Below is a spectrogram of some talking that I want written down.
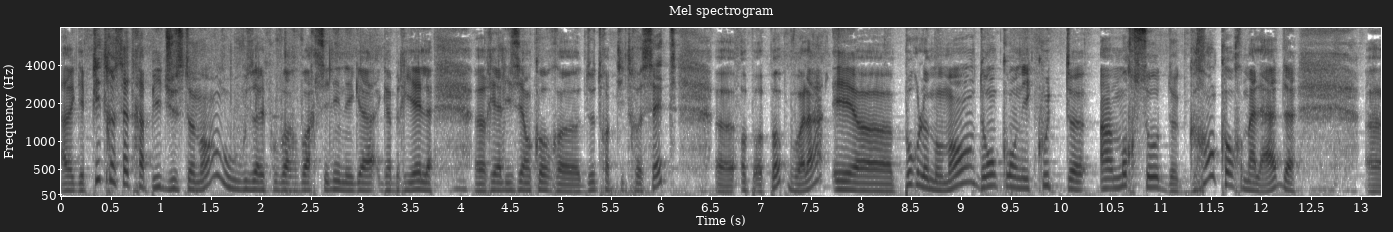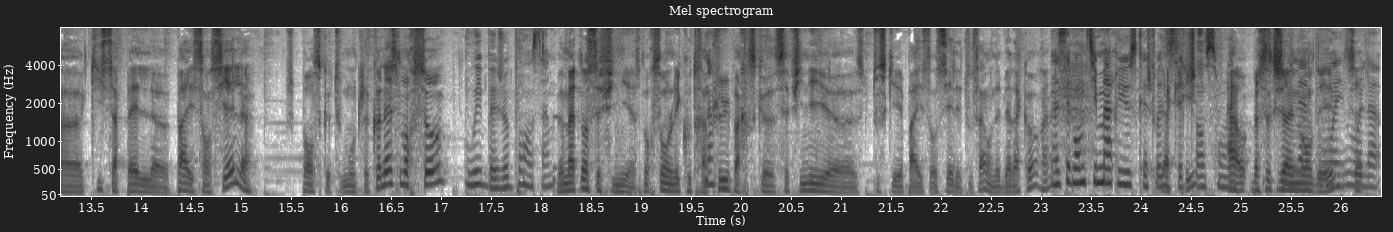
avec des petites recettes rapides, justement, où vous allez pouvoir voir Céline et Ga- Gabriel euh, réaliser encore euh, deux, trois petites recettes. Euh, hop, hop, hop, voilà. Et euh, pour le moment, donc, on écoute un morceau de Grand Corps Malade qui s'appelle Pas Essentiel. Je pense que tout le monde le connaît ce morceau. Oui, ben je pense. hein. Mais maintenant c'est fini. Ce morceau on l'écoutera Non. plus parce que c'est fini euh, tout ce qui n'est pas essentiel et tout ça. On est bien d'accord. hein Mais C'est mon petit Marius qui a choisi cette chanson. Ah, bah, c'est ce que j'avais demandé. oui, C'est- voilà.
